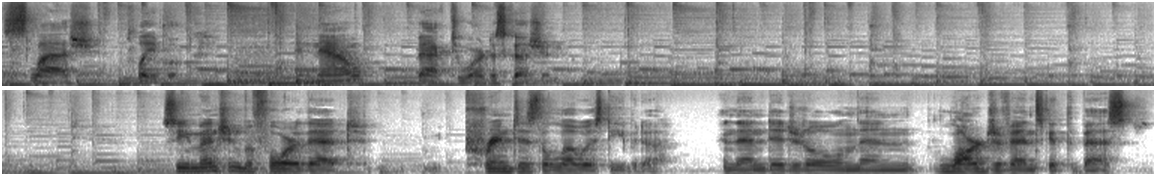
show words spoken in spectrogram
slash playbook. Now, back to our discussion. So you mentioned before that print is the lowest EBITDA, and then digital, and then large events get the best.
